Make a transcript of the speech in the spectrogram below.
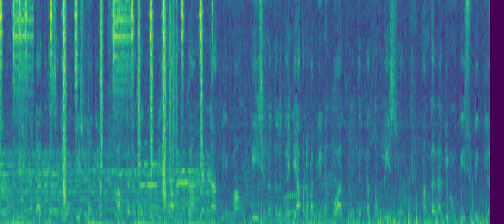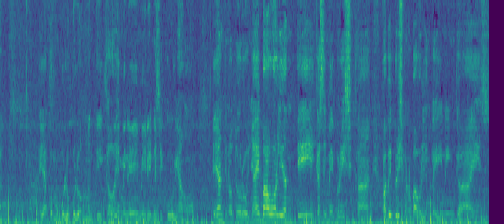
limang piso na dati kasi dalawang piso lang yan. Hanggang nagtatlong piso, hanggang nang limang piso na talaga. Hindi ako nakabili ng 4, tatlong piso. Hanggang nag limang piso bigla. Ayan, kumukulo-kulo ang mantika. Yan, minimili na si kuya. Oh. Ayan, tinuturo niya. Ay, bawal yan, te. Kasi may brace ka. Kabi-brace mo na bawal yung kainin, guys.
